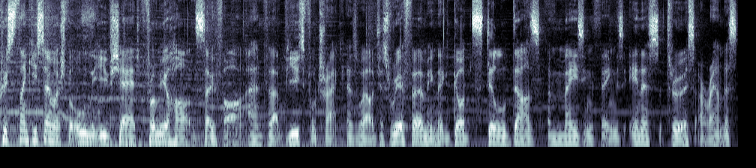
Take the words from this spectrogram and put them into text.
Chris, thank you so much for all that you've shared from your heart so far and for that beautiful track as well. Just reaffirming that God still does amazing things in us, through us, around us.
